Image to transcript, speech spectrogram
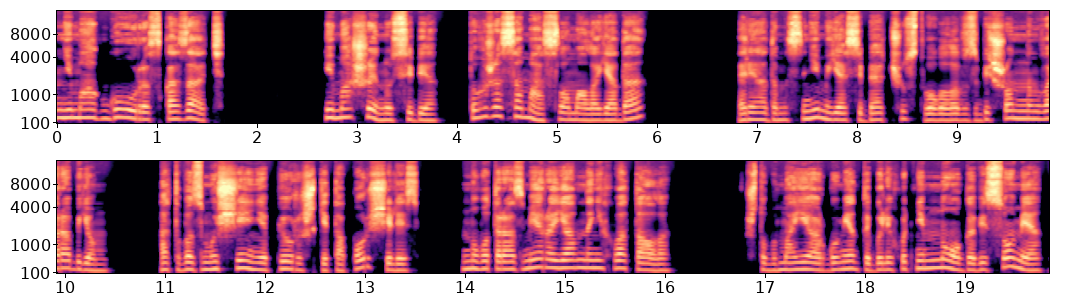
не могу рассказать. И машину себе тоже сама сломала я, да? Рядом с ним я себя чувствовала взбешенным воробьем. От возмущения перышки топорщились, но вот размера явно не хватало. Чтобы мои аргументы были хоть немного весомее,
